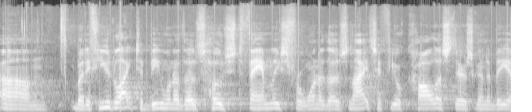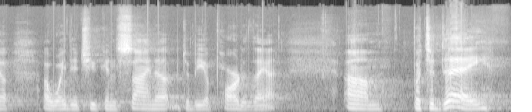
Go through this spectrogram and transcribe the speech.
Um, but if you'd like to be one of those host families for one of those nights, if you'll call us, there's going to be a, a way that you can sign up to be a part of that. Um, but today,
